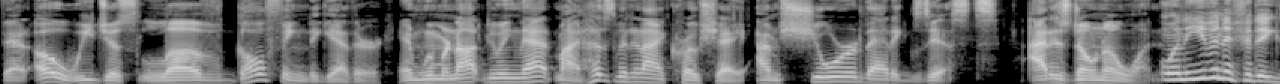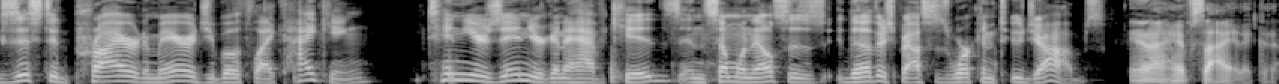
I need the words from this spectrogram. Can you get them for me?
That oh, we just love golfing together, and when we're not doing that, my husband and I crochet. I'm sure that exists. I just don't know one. Well, even if it existed prior to marriage, you both like hiking. Ten years in, you're going to have kids, and someone else's, the other spouse is working two jobs, And I have sciatica.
